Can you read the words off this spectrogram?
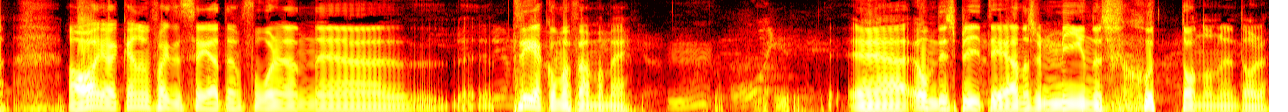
Ja, jag kan nog faktiskt säga att den får en eh, 3,5 av mig. Eh, om det är sprit i, annars är det minus 17 om den inte har det.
